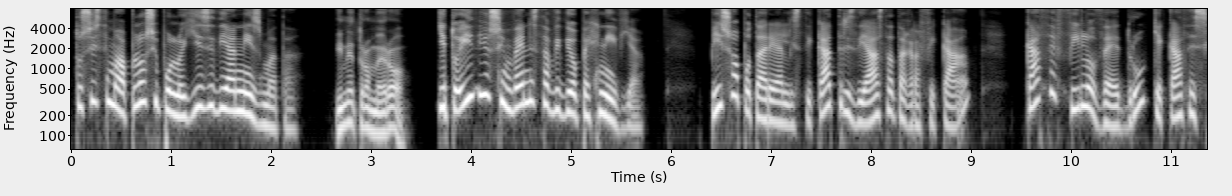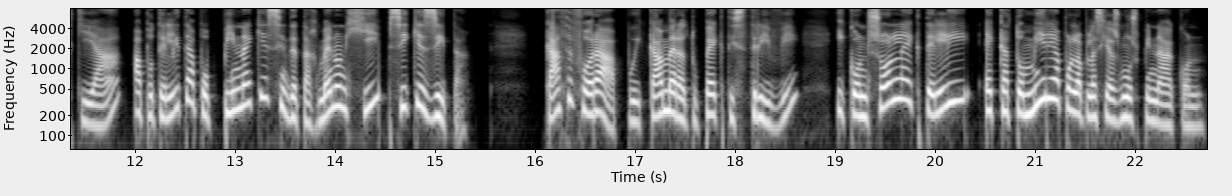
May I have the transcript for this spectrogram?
Το σύστημα απλώς υπολογίζει διανύσματα. Είναι τρομερό. Και το ίδιο συμβαίνει στα βιντεοπαιχνίδια. Πίσω από τα ρεαλιστικά τρισδιάστατα γραφικά, κάθε φύλλο δέντρου και κάθε σκιά αποτελείται από πίνακες συνδεταγμένων χ, ψ και ζ. Κάθε φορά που η κάμερα του παίκτη στρίβει, η κονσόλα εκτελεί εκατομμύρια πολλαπλασιασμούς πινάκων.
